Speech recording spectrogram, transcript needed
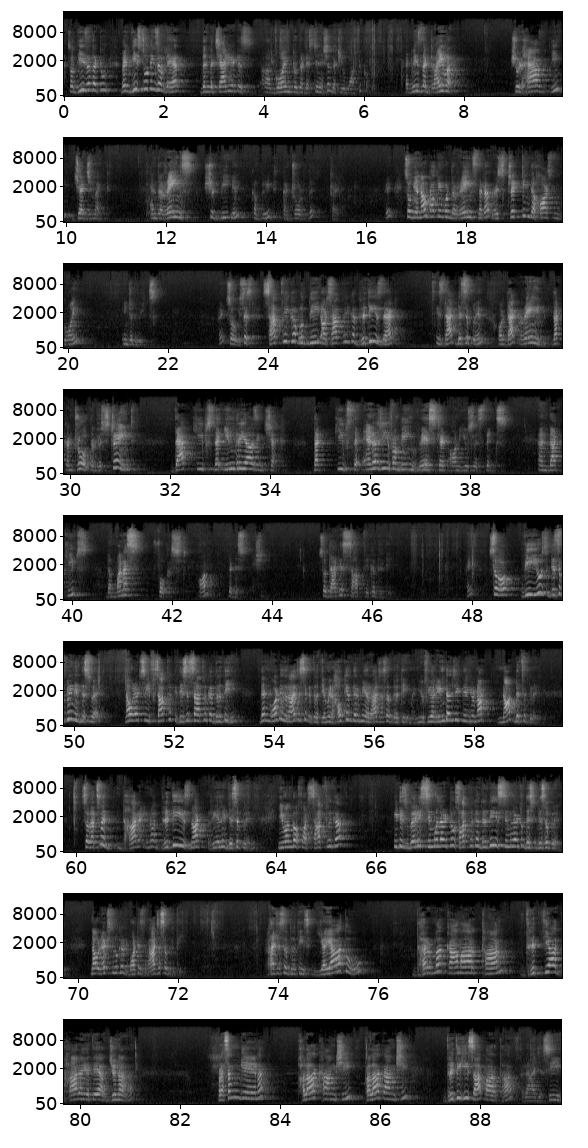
So these are the two. When these two things are there, then the chariot is uh, going to the destination that you want to go. That means the driver should have the judgment, and the reins should be in complete control of the. Right? So we are now talking about the reins that are restricting the horse from going into the weeds. Right? So he says sattvika buddhi or sattvika dhriti is that is that discipline or that rein, that control, the restraint that keeps the indriyas in check, that keeps the energy from being wasted on useless things, and that keeps the manas focused on the destination. So that is sattvika dhriti. Right? So we use discipline in this way. Now let's see if sattvika, this is sattvika dhriti, then what is rajasic dhriti? I mean, how can there be a rajasa dhriti? I mean, if you are indulging, then you're not not disciplined. So that's why dhara, you know, dhriti is not really discipline. Even though for sattvika, it is very similar to sattvika dhriti is similar to this discipline. Now let's look at what is rajasa dhriti. राजसधति यया तो धर्म कामार्थान धृत्या धारयते अर्जुन। प्रसंगेन फलाकांक्षी फलाकांक्षी धृति ही सा पार्थ राजसी।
